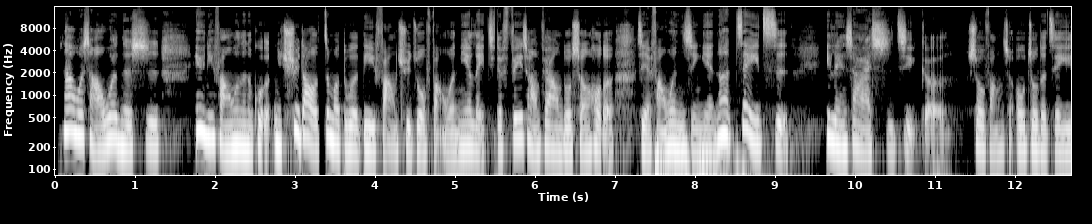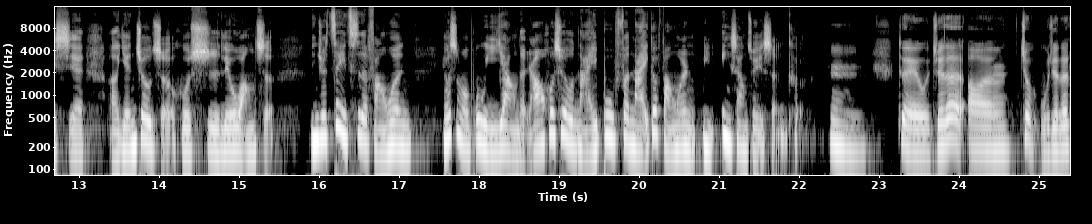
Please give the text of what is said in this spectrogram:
那我想要问的是，因为你访问了过，你去到了这么多的地方去做访问，你也累积了非常非常多深厚的这些访问经验。那这一次一连下来十几个受访者，欧洲的这一些呃研究者或是流亡者，你觉得这一次的访问有什么不一样的？然后或是有哪一部分、哪一个访问你印象最深刻？嗯，对，我觉得，嗯、呃，就我觉得。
